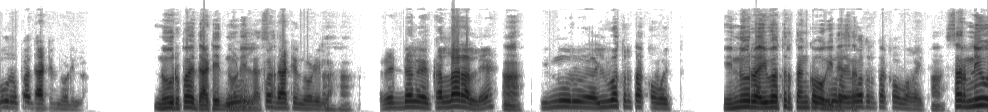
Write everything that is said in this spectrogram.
ನೂರು ರೂಪಾಯಿ ದಾಟಿದ್ ನೋಡಿಲ್ಲ. ನೂರು ರೂಪಾಯಿ ದಾಟಿದ್ ನೋಡಿಲ್ಲ ದಾಟಿದ್ ನೋಡಿಲ್ಲ. ರೆಡ್ ಅಲ್ಲಿ ಕಲರ್ ಅಲ್ಲಿ ಇನ್ನೂರ ಐವತ್ತರ ತಕ ಹೋಯ್ತು. ಇನ್ನೂರ ಐವತ್ತರ ತನಕ ಹೋಗಿದೆ ಐವತ್ತರ ತಕ ಹೋಗೈತೆ. ಸರ್ ನೀವು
